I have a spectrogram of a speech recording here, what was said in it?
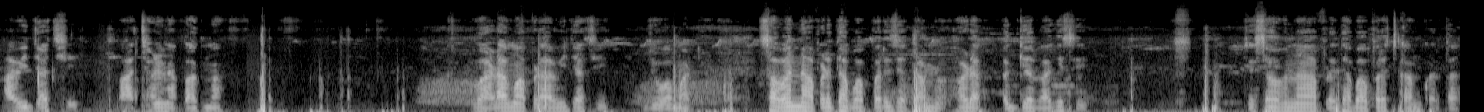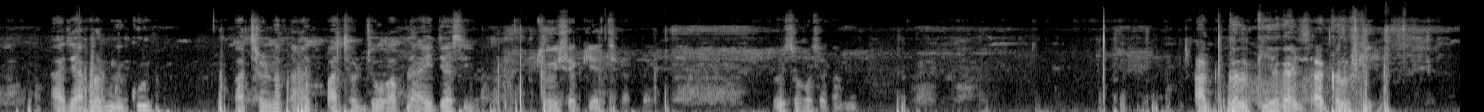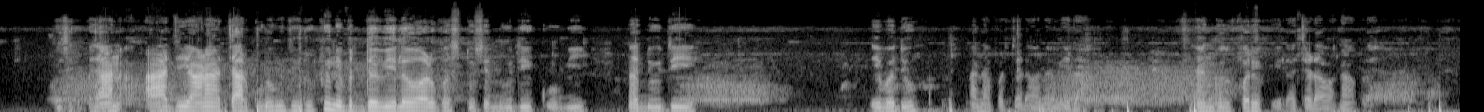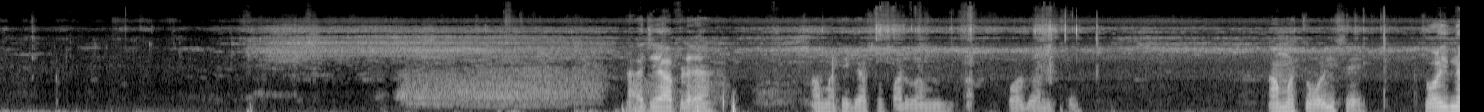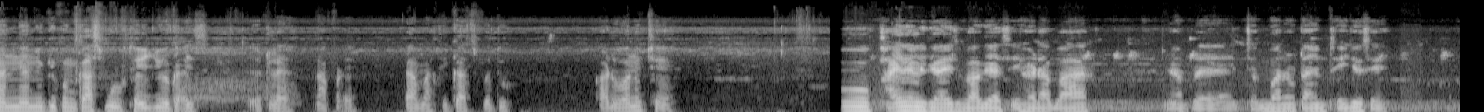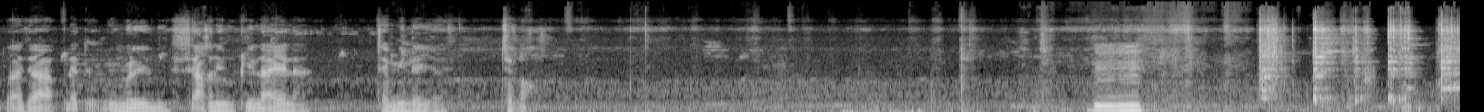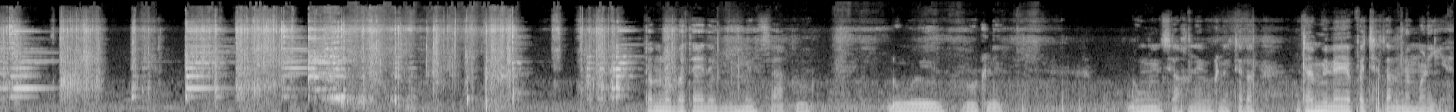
આવી જાય છીએ પાછળના ભાગમાં. વાડામાં આપણે આવી જા છીએ જોવા માટે. સવારના આપણે ધાબા પર જતા સાડા અગિયાર વાગે છે તે સવારના આપણે ધાબા પર જ કામ કરતા આજે આપણે બિલકુલ પાછળ નતા પાછળ જો આપણે આવી જશે જોઈ શકીએ છીએ આપણે જોઈ શકો છો તમે આ ગલકી હે ગાઈસ આ ગલકી જોઈ શકો પછી આન- આ જે આણા ચાર કુડું જે રૂપ્યું ને બધા વેલો વાળું વસ્તુ છે દૂધી કોબી આ દૂધી એ બધું આના પર ચડાવવાના વેલા એંગલ ઉપર પેલા ચડાવવાના આપણે. આજે આપણે આમાંથી ઘાસું પાડવાનું પાડવાનું છે. આમાં ચોળી છે. ચોળી નાની નાની ગયું પણ ઘાસ બહુ થઈ ગયું ગાઈસ એટલે આપણે આમાંથી ઘાસ બધું કાઢવાનું છે. તો ફાઇનલ ગાઈસ વાગ્યા છે સાડા બાર. આપણે જમવાનો ટાઈમ થઈ જશે. પાછા આપણે તો ડુંગળીની શાકની રોટલી લાવેલા જમી લઈએ. ચલો. હમ. તમને બતાવી દઉં ડુંગળી શાકનું ડુંગળી, રોટલી. ડુંગળી શાકની રોટલી ચલો જમી લઈએ પછી તમને મળીએ.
